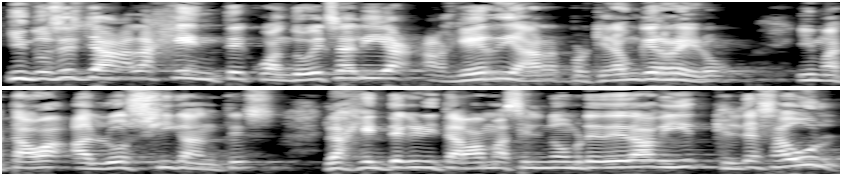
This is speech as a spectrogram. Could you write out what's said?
Y entonces ya la gente, cuando él salía a guerrear, porque era un guerrero y mataba a los gigantes, la gente gritaba más el nombre de David que el de Saúl.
